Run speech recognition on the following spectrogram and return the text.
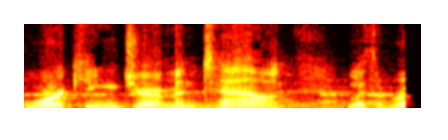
working German town with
